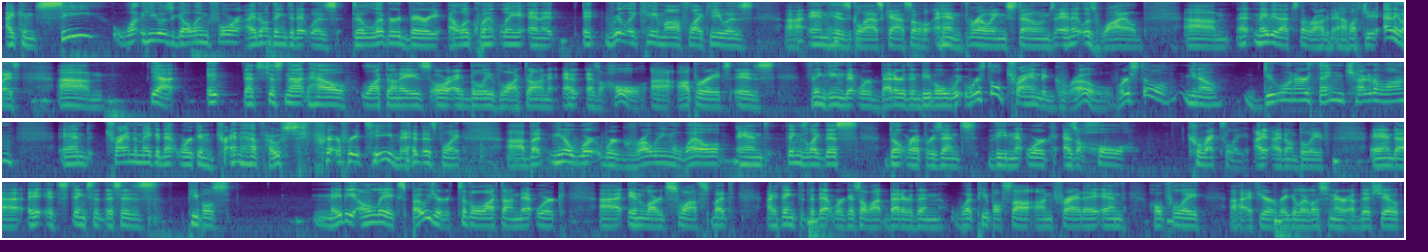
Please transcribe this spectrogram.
I can see what he was going for. I don't think that it was delivered very eloquently, and it it really came off like he was uh, in his glass castle and throwing stones, and it was wild. Um, maybe that's the wrong analogy. Anyways, um, yeah, it that's just not how Locked On A's, or I believe Locked On as, as a whole, uh, operates. Is thinking that we're better than people. We're still trying to grow. We're still, you know, doing our thing, chugging along, and trying to make a network and trying to have hosts for every team at this point. Uh, but you know, we're we're growing well, and things like this don't represent the network as a whole correctly. I, I don't believe, and uh, it, it stinks that this is people's maybe only exposure to the Locked On network uh, in large swaths. But I think that the network is a lot better than what people saw on Friday. And hopefully, uh, if you're a regular listener of this show,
